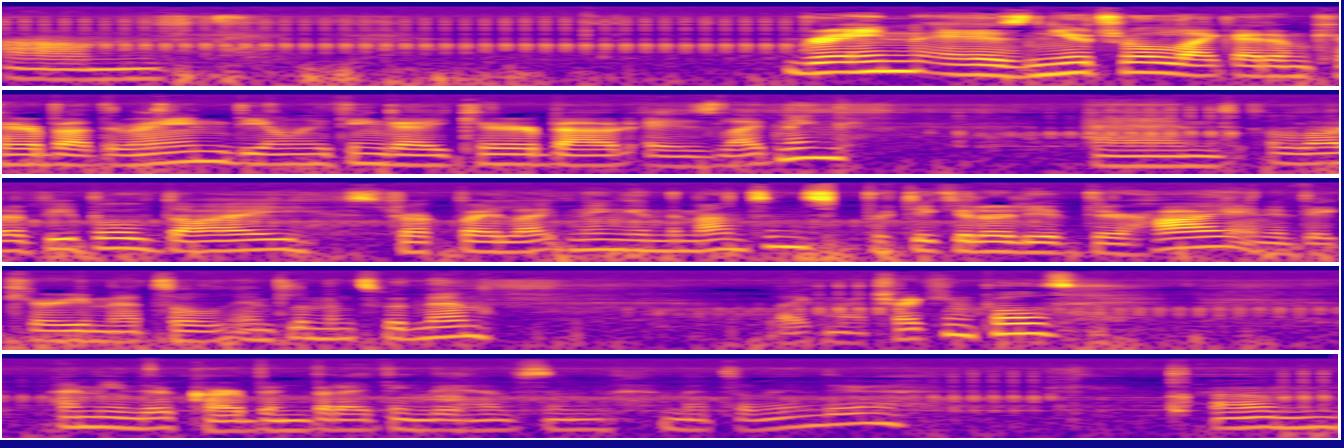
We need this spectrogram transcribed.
um, rain is neutral, like I don't care about the rain. The only thing I care about is lightning. And a lot of people die struck by lightning in the mountains, particularly if they're high and if they carry metal implements with them, like my trekking poles. I mean, they're carbon, but I think they have some metal in there. Um,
